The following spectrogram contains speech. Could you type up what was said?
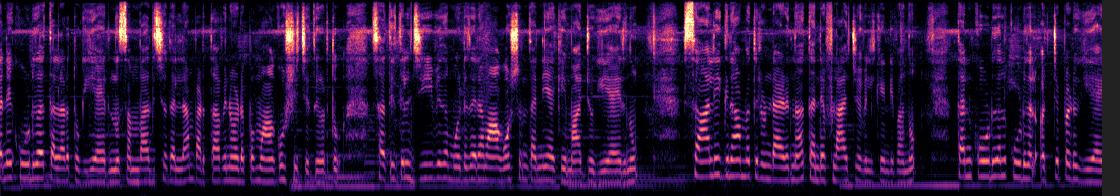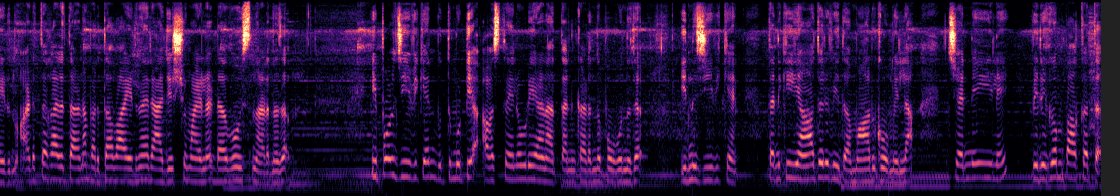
തന്നെ കൂടുതൽ തളർത്തുകയായിരുന്നു. സമ്പാദിച്ചതെല്ലാം ഭർത്താവിനോടൊപ്പം ആഘോഷിച്ച് തീർത്തു. സത്യത്തിൽ ജീവിതം ഒരുതരം ആഘോഷം തന്നെയാക്കി മാറ്റുകയായിരുന്നു. സാലി ഗ്രാമത്തിലുണ്ടായിരുന്ന തന്റെ ഫ്ലാറ്റ് വിൽക്കേണ്ടി വന്നു. താൻ കൂടുതൽ കൂടുതൽ ഒറ്റപ്പെടുകയായിരുന്നു. അടുത്ത കാലത്താണ് ഭർത്താവായിരുന്ന രാജേഷുമായുള്ള ഡവോഴ്സ് നടന്നത്. ഇപ്പോൾ ജീവിക്കാൻ ബുദ്ധിമുട്ടിയ അവസ്ഥയിലൂടെയാണ് താൻ കടന്നു പോകുന്നത് ഇന്ന് ജീവിക്കാൻ തനിക്ക് യാതൊരുവിധ മാർഗവുമില്ല. ചെന്നൈയിലെ വിരുകമ്പാക്കത്ത്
